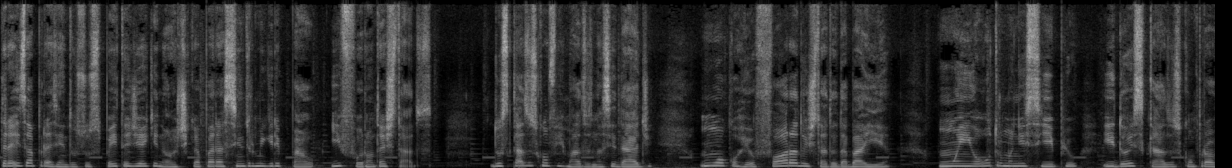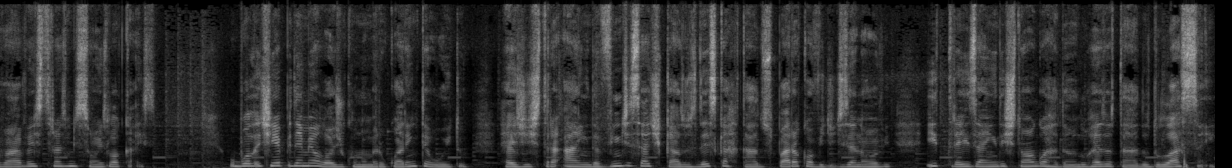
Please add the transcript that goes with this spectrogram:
três apresentam suspeita diagnóstica para síndrome gripal e foram testados. Dos casos confirmados na cidade, um ocorreu fora do estado da Bahia, um em outro município e dois casos com prováveis transmissões locais. O boletim epidemiológico número 48 registra ainda 27 casos descartados para a Covid-19 e três ainda estão aguardando o resultado do LACEN.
